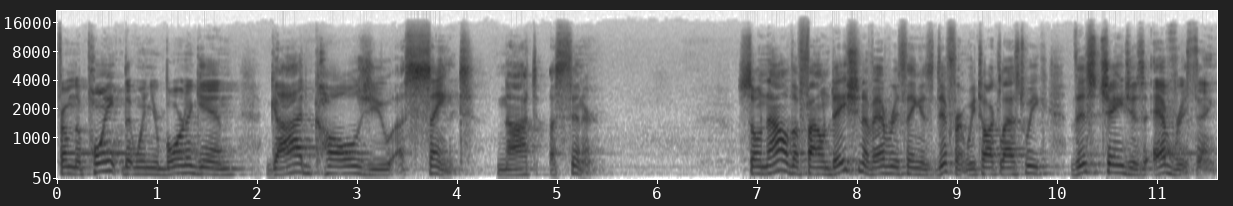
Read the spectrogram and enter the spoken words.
From the point that when you're born again, God calls you a saint, not a sinner. So now the foundation of everything is different. We talked last week, this changes everything.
